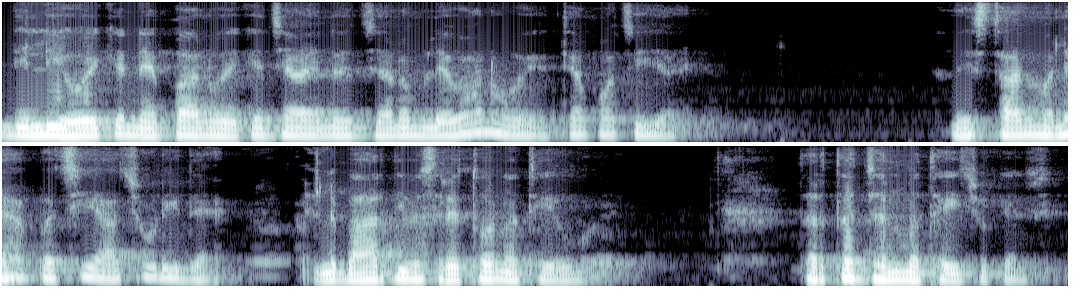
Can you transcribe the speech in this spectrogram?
દિલ્હી હોય કે નેપાલ હોય કે જ્યાં એને જન્મ લેવાનો હોય ત્યાં પહોંચી જાય. અને સ્થાન મળ્યા પછી આ છોડી દે. એટલે બાર દિવસ રહેતો નથી એવું તરત જ જન્મ થઈ ચૂકે છે.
